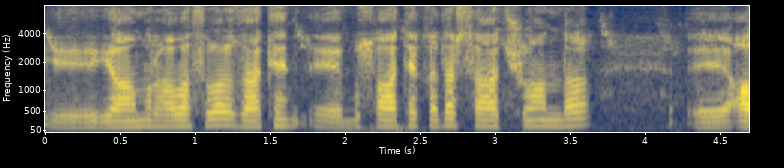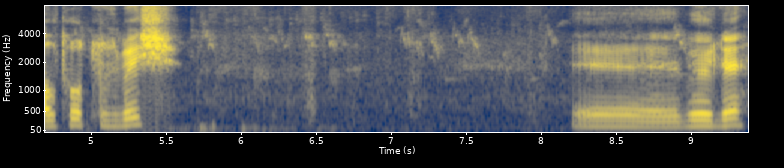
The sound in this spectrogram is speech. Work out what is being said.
Ee, yağmur havası var. Zaten e, bu saate kadar saat şu anda e, 6.35. Ee, böyle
